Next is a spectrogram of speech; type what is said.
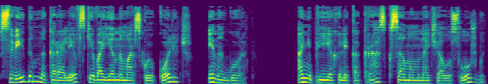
с видом на Королевский военно-морской колледж и на город. Они приехали как раз к самому началу службы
